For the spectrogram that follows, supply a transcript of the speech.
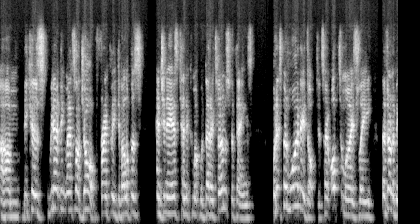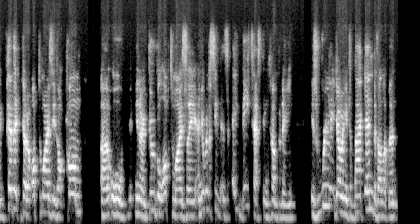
um, because we don't think that's our job. Frankly, developers, engineers tend to come up with better terms for things, but it's been widely adopted. So Optimizely, they've done a big pivot, go to optimizely.com uh, or you know Google Optimizely, and you're going to see that this A-B testing company is really going into back-end development,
